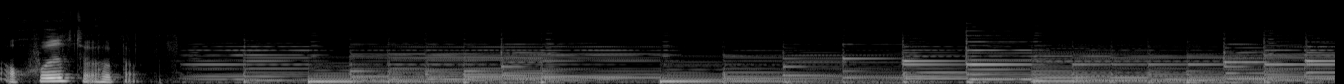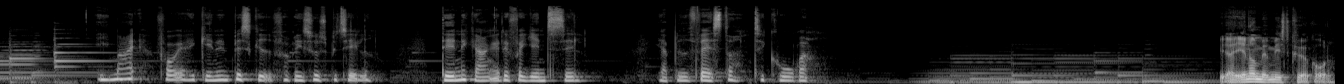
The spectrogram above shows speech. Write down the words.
overhovedet tog at håbe på. I maj får jeg igen en besked fra Rigshospitalet. Denne gang er det for Jens selv. Jeg er blevet faster til Cora. Jeg ender med at miste kørekortet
